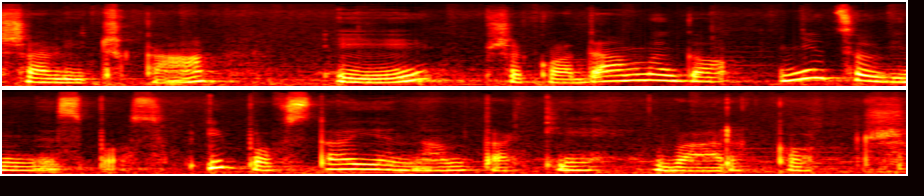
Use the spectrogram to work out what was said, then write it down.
szaliczka i przekładamy go nieco w inny sposób i powstaje nam taki warkocz.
